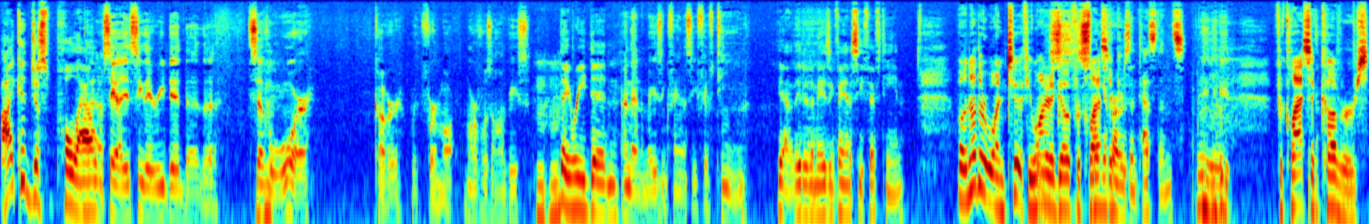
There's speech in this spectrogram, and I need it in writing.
I could just pull I out. see. I see they redid the, the Civil War cover with, for Mar- Marvel Zombies, They redid. and then Amazing Fantasy 15. Yeah, they did Amazing Fantasy 15. well, another one too. If you wanted to go for Swinging classic from his intestines. for classic covers,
